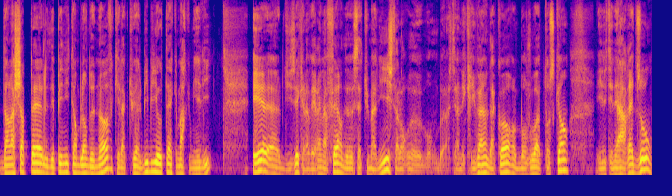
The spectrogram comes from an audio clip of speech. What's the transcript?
dans la chapelle des pénitents blancs de Nove, qui est l'actuelle bibliothèque Marc Mieli. Et elle disait qu'elle avait rien à faire de cet humaniste. Alors, euh, bon, ben, c'est un écrivain, d'accord, bourgeois toscan, il était né à Arezzo,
